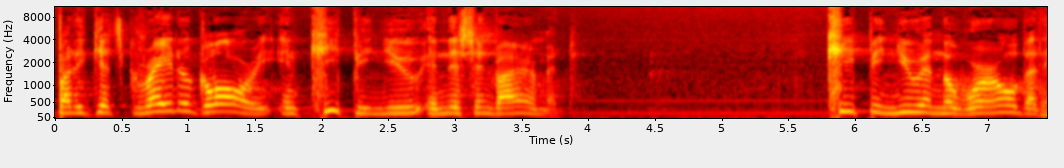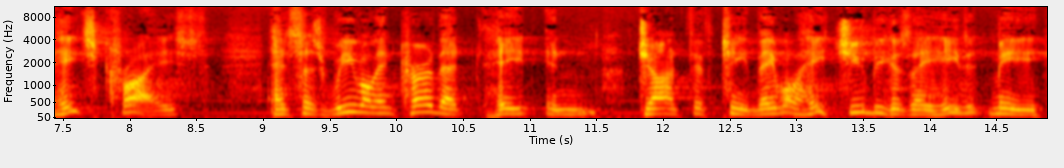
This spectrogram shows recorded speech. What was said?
But He gets greater glory in keeping you in this environment. Keeping you in the world that hates Christ and says, We will incur that hate in John 15. They will hate you because they hated me.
